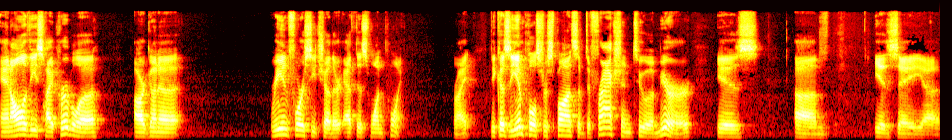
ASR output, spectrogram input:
and all of these hyperbola are going to reinforce each other at this one point, right? Because the impulse response of diffraction to a mirror is um, is a uh,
